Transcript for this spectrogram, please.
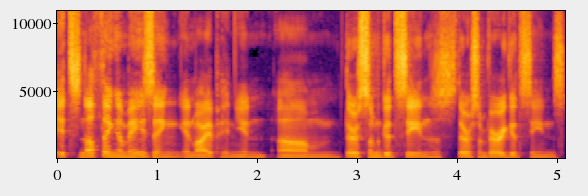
It's nothing amazing, in my opinion. Um, there's some good scenes. There are some very good scenes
